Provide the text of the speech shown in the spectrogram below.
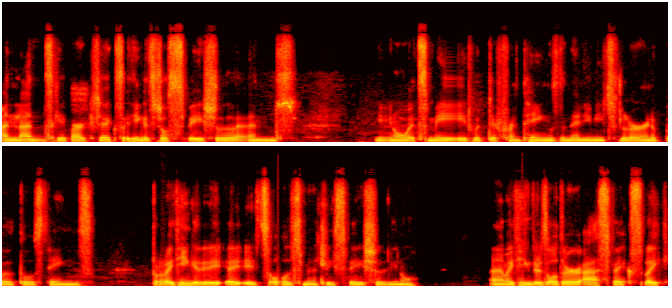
and landscape architects. I think it's just spatial and you know it's made with different things, and then you need to learn about those things. But I think it, it's ultimately spatial. You know, um, I think there's other aspects like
